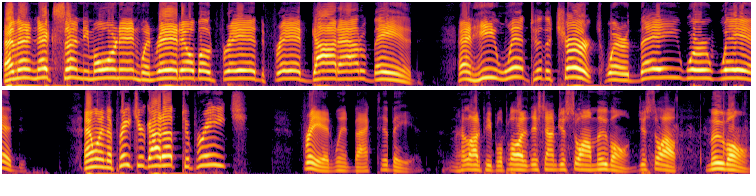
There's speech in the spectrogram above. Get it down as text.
And then next Sunday morning, when Red elbowed Fred, Fred got out of bed and he went to the church where they were wed. And when the preacher got up to preach, Fred went back to bed. A lot of people applauded this time just so I'll move on. Just so I'll move on.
